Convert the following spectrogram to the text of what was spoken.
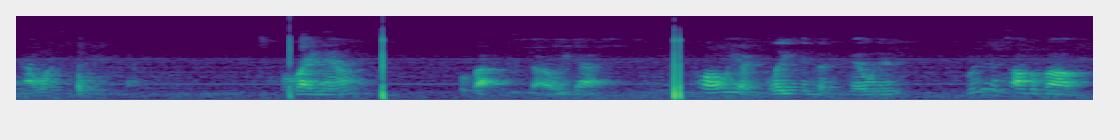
and I want to stay together. But right now, we're about to start. We got Paul. We have Blake in the building. We're gonna talk about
